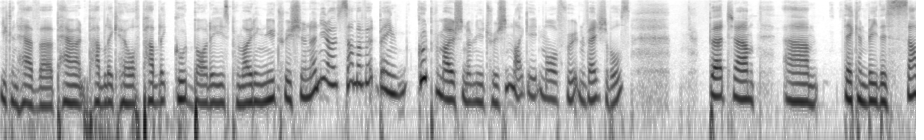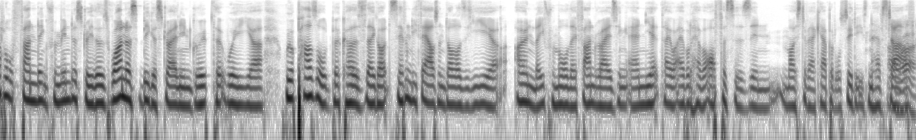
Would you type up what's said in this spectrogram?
you can have uh, parent public health, public good bodies promoting nutrition, and you know some of it being good promotion of nutrition, like eat more fruit and vegetables. But um, um, there can be this subtle funding from industry. There was one big Australian group that we uh, we were puzzled because they got seventy thousand dollars a year only from all their fundraising, and yet they were able to have offices in most of our capital cities and have Oh, staff. right.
